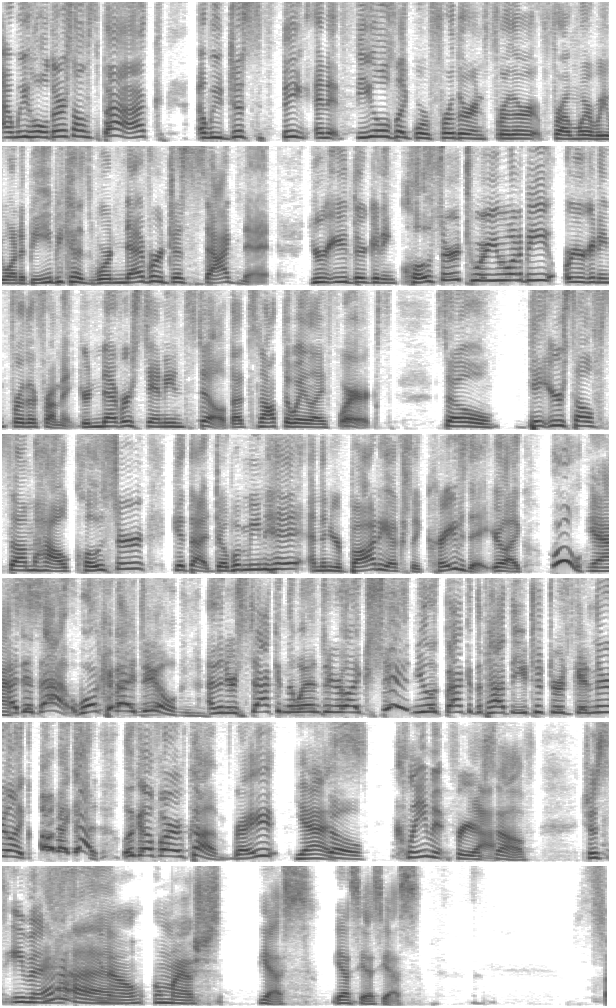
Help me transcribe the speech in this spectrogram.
And we hold ourselves back and we just think and it feels like we're further and further from where we want to be because we're never just stagnant. You're either getting closer to where you want to be or you're getting further from it. You're never standing still. That's not the way life works so get yourself somehow closer, get that dopamine hit, and then your body actually craves it. You're like, whoo, Yes. I did that. What can I do? Mm-hmm. And then you're stacking the wins and you're like, shit. And you look back at the path that you took towards getting there, you're like, oh my God, look how far I've come, right? Yes. So Claim it for Yeah. yourself. Just even, Yeah. you know, oh my gosh. Yes. Yes, yes, yes.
